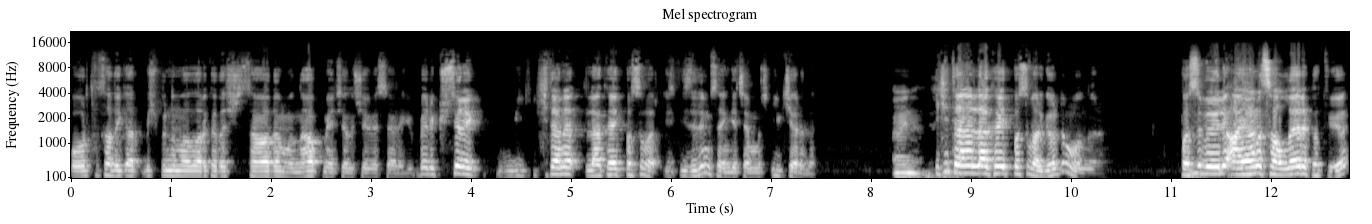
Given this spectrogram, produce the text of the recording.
orta sahadaki 61 numaralı arkadaş sahada mı ne yapmaya çalışıyor vesaire gibi. Böyle küserek iki tane lakayt pası var. İz- İzledin mi sen geçen maç ilk yarıda? Aynen. İki tane lakayt pası var gördün mü onları? Pası böyle ayağını sallayarak atıyor.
